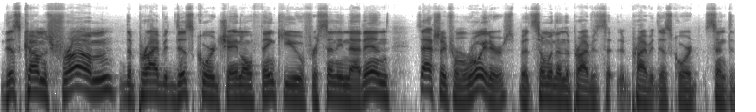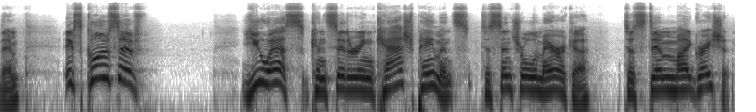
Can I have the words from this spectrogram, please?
This comes from the private Discord channel. Thank you for sending that in. It's actually from Reuters, but someone in the private private Discord sent it in. Exclusive. U.S. considering cash payments to Central America to stem migration.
